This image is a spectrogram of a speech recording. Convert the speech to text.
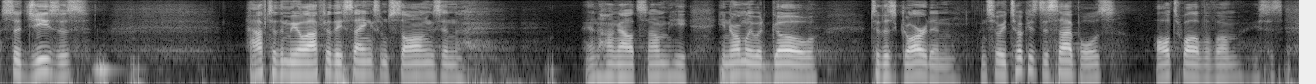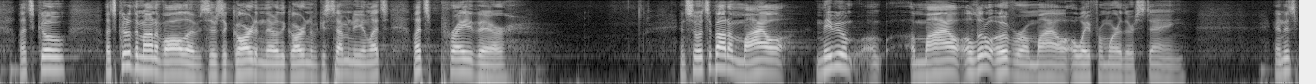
So, Jesus, after the meal, after they sang some songs and, and hung out some, he, he normally would go to this garden. And so he took his disciples, all 12 of them. He says, Let's go. Let's go to the Mount of Olives. There's a garden there, the Garden of Gethsemane, and let's, let's pray there. And so it's about a mile, maybe a, a mile, a little over a mile away from where they're staying. And it's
